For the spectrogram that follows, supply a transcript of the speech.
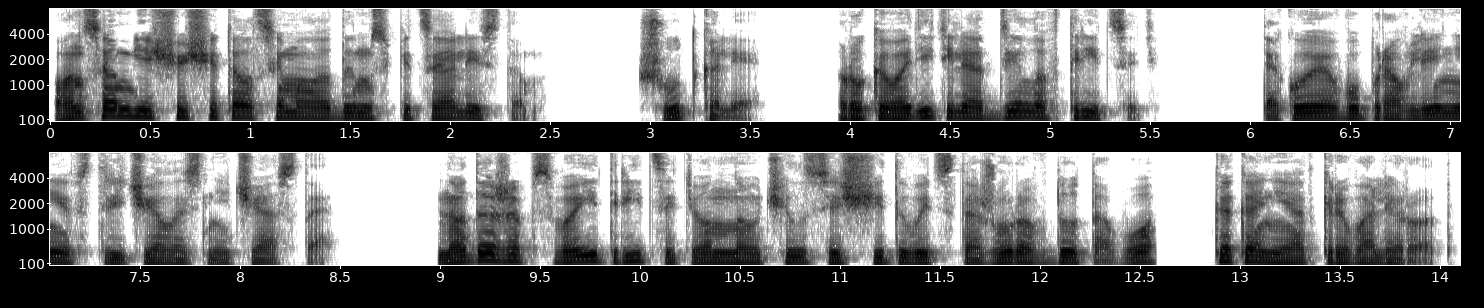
Он сам еще считался молодым специалистом. Шутка ли? Руководитель отдела в 30. Такое в управлении встречалось нечасто. Но даже в свои 30 он научился считывать стажеров до того, как они открывали рот.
